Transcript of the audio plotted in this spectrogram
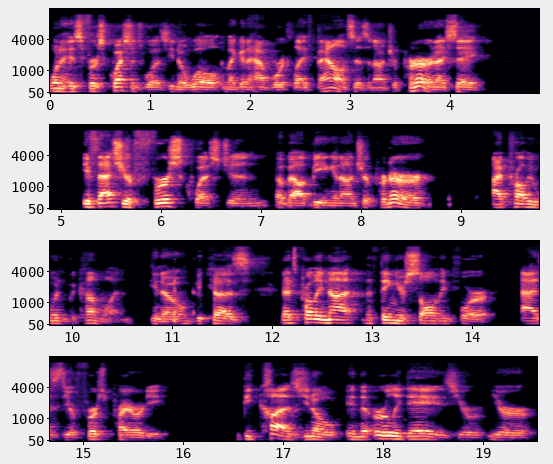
one of his first questions was, you know, well, am I going to have work life balance as an entrepreneur? And I say, if that's your first question about being an entrepreneur, I probably wouldn't become one, you know, because that's probably not the thing you're solving for as your first priority. Because, you know, in the early days, your your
